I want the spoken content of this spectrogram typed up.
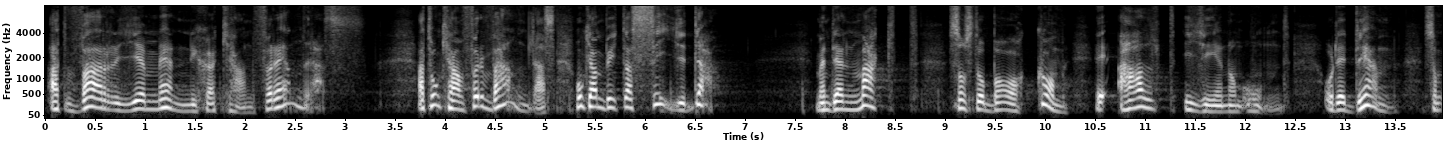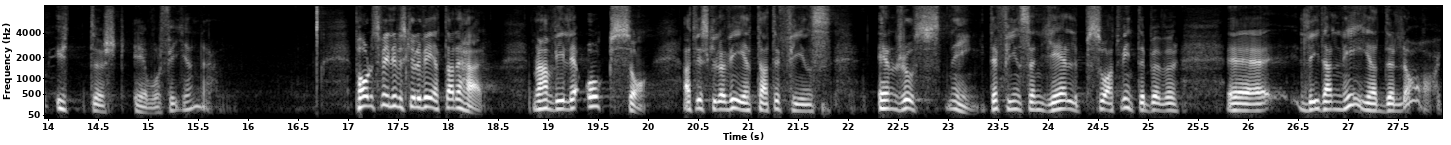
att varje människa kan förändras. Att hon kan förvandlas, hon kan byta sida. Men den makt som står bakom är allt igenom ond. Och det är den som ytterst är vår fiende. Paulus ville vi skulle veta det här. Men han ville också att vi skulle veta att det finns en rustning, det finns en hjälp så att vi inte behöver eh, lida nederlag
